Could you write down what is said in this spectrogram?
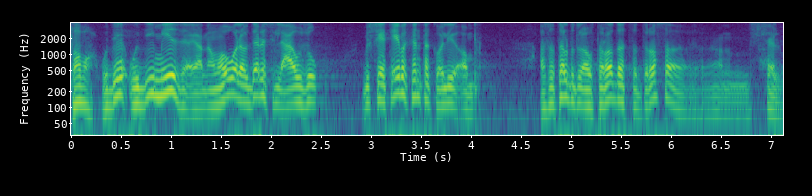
طبعا. ودي ودي ميزة يعني هو لو درس اللي عاوزه مش هيتعبك أنت كولي أمر. أصل طلبة لو تردد في الدراسة يعني مش حلو.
